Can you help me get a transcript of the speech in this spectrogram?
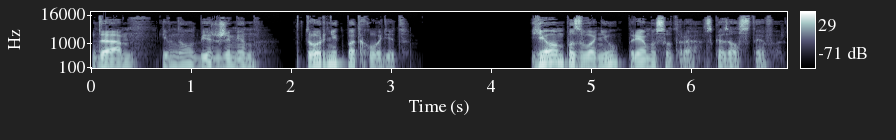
«Да», — кивнул Бенджамин, — «вторник подходит». «Я вам позвоню прямо с утра», — сказал Стефорд.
